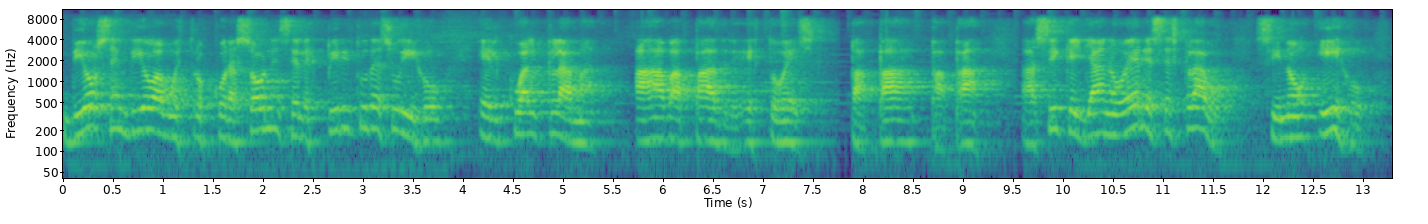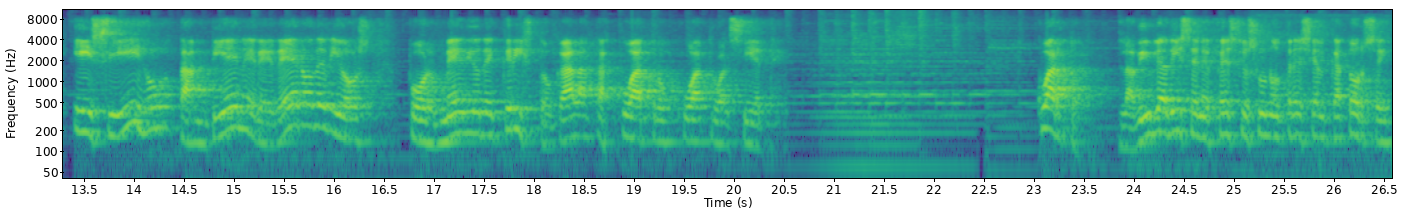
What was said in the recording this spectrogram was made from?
Dios envió a vuestros corazones el Espíritu de su Hijo, el cual clama, Abba Padre, esto es, papá, papá. Así que ya no eres esclavo, sino hijo. Y si hijo, también heredero de Dios por medio de Cristo. Gálatas 4, 4 al 7. Cuarto, la Biblia dice en Efesios 1, 13 al 14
